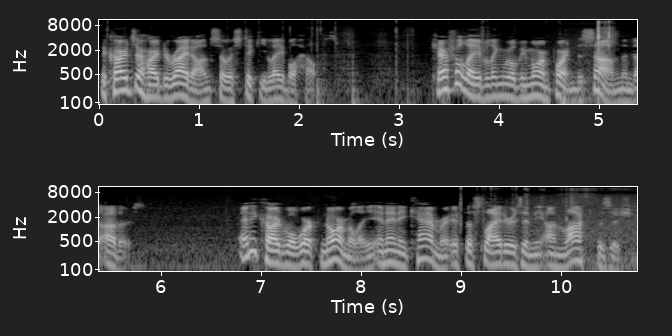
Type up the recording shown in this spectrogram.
The cards are hard to write on, so a sticky label helps. Careful labeling will be more important to some than to others. Any card will work normally in any camera if the slider is in the unlocked position.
